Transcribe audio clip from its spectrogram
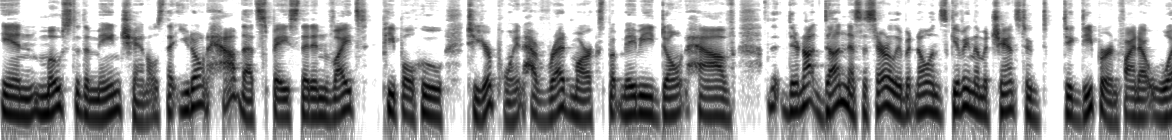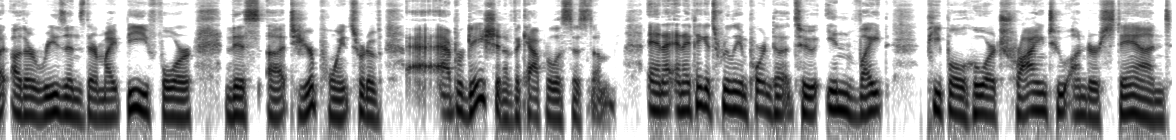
in most of the main channels that you don't have that space that invites people who to your point have read Marx, but maybe don't have they're not done necessarily but no one's giving them a chance to dig deeper and find out what other reasons there might be for this uh, to your point sort of abrogation of the capitalist system and and I think it's really important to to invite people who are trying to understand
